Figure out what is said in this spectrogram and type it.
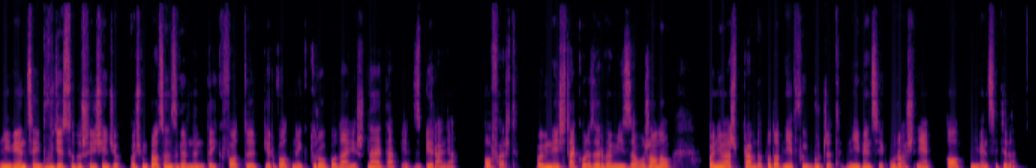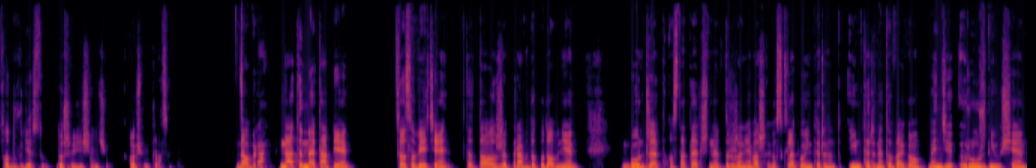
mniej więcej 20 do 68% względem tej kwoty pierwotnej, którą podajesz na etapie zbierania ofert. Powinieneś taką rezerwę mieć założoną, ponieważ prawdopodobnie Twój budżet mniej więcej urośnie o mniej więcej tyle, od 20 do 68%. Dobra, na tym etapie to, co wiecie, to to, że prawdopodobnie budżet ostateczny wdrożenia Waszego sklepu internet, internetowego będzie różnił się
